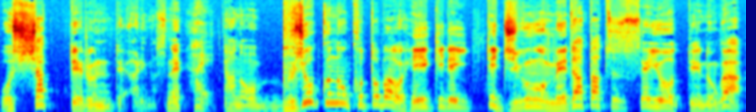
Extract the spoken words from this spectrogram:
おっしゃってるんでありますね。はい。あの侮辱の言葉を平気で言って自分を目立たせようっていうのが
